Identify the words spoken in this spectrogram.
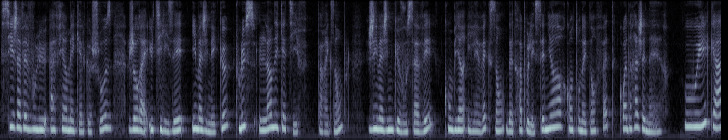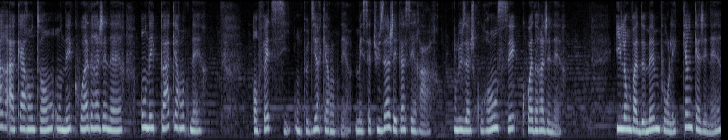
Si j'avais voulu affirmer quelque chose, j'aurais utilisé imaginez que plus l'indicatif. Par exemple, j'imagine que vous savez combien il est vexant d'être appelé senior quand on est en fait quadragénaire. Oui, car à 40 ans, on est quadragénaire, on n'est pas quarantenaire. En fait, si, on peut dire quarantenaire, mais cet usage est assez rare. L'usage courant, c'est quadragénaire. Il en va de même pour les quinquagénaires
